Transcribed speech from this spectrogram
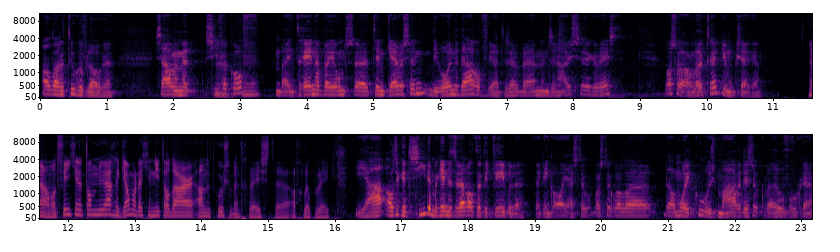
al daar naartoe gevlogen. Samen met Sivakov. Ja. Bij een trainer bij ons, eh, Tim Carrison. Die woonde daar. Of ja, toen zijn we bij hem in zijn huis eh, geweest. Was wel een leuk tripje, moet ik zeggen. Ja, want vind je het dan nu eigenlijk jammer dat je niet al daar aan het koersen bent geweest eh, afgelopen week? Ja, als ik het zie, dan begint het wel altijd te kriebelen. Dat ik denk, oh ja, het was toch, wel, eh, wel een mooie koers. Maar het is ook wel heel vroeg, hè.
